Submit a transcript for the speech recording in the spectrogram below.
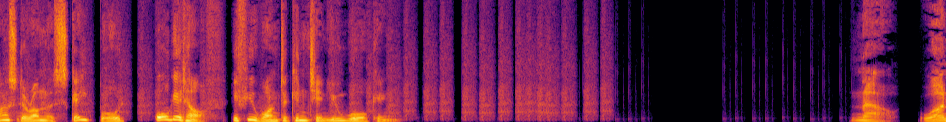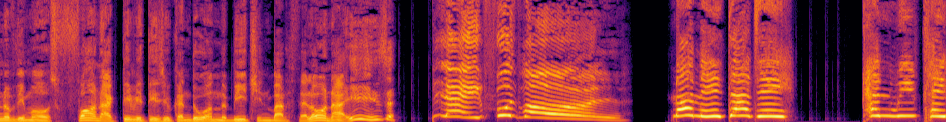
Faster on the skateboard or get off if you want to continue walking. Now, one of the most fun activities you can do on the beach in Barcelona is Play football! Mummy, Daddy, can we play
